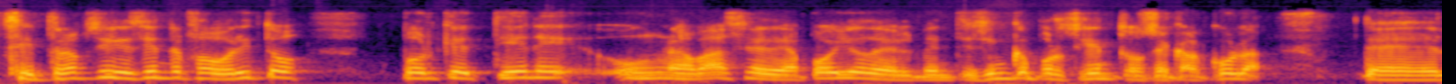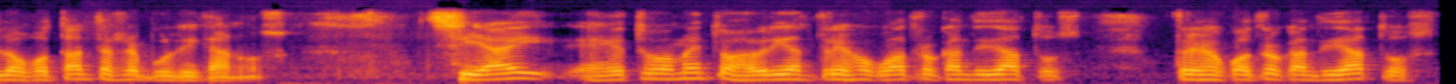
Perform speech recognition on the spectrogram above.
Sí, Trump sigue siendo el favorito porque tiene una base de apoyo del 25%, se calcula, de los votantes republicanos. Si hay, en estos momentos habrían tres o cuatro candidatos, tres o cuatro candidatos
